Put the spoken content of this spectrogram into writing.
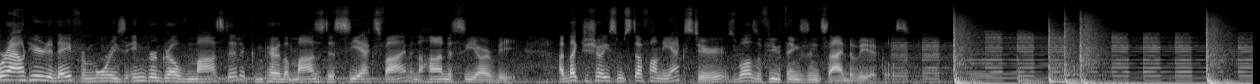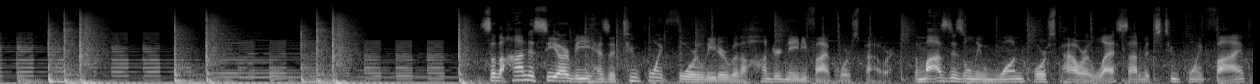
We're out here today from Morrie's Inver Grove Mazda to compare the Mazda CX-5 and the Honda CRV. I'd like to show you some stuff on the exterior as well as a few things inside the vehicles. So the Honda CRV has a 2.4 liter with 185 horsepower. The Mazda is only one horsepower less out of its 2.5,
